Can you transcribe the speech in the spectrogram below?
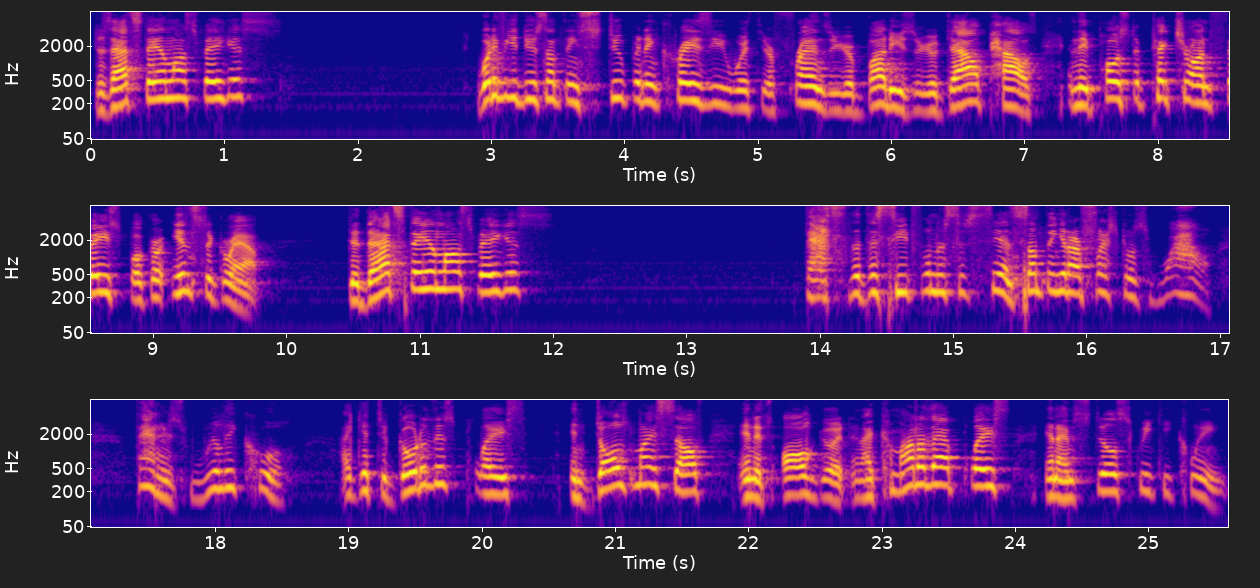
Does that stay in Las Vegas? What if you do something stupid and crazy with your friends or your buddies or your gal pals and they post a picture on Facebook or Instagram? Did that stay in Las Vegas? That's the deceitfulness of sin. Something in our flesh goes, wow, that is really cool. I get to go to this place, indulge myself, and it's all good. And I come out of that place and I'm still squeaky clean.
